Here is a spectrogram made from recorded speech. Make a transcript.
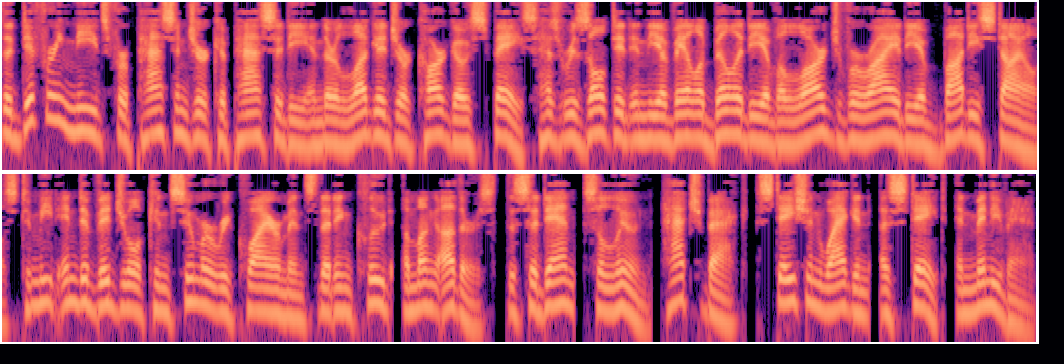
The differing needs for passenger capacity and their luggage or cargo space has resulted in the availability of a large variety of body styles to meet individual consumer requirements that include, among others, the sedan, saloon, hatchback, station wagon, estate, and minivan.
